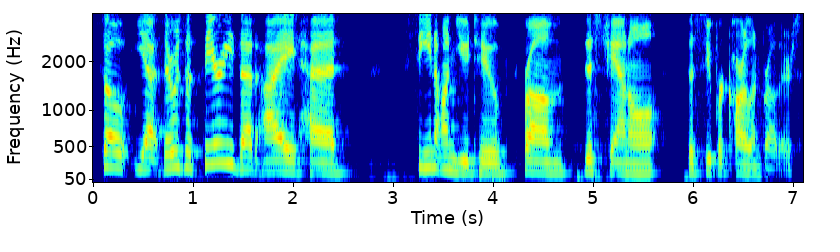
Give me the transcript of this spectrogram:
So yeah, there was a theory that I had seen on YouTube from this channel, the Super Carlin Brothers.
